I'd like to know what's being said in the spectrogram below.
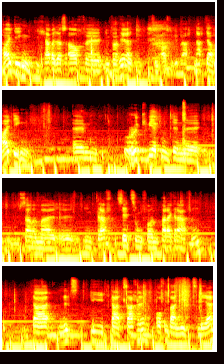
heutigen, ich habe das auch äh, im Verhör zum Ausdruck gebracht, nach der heutigen ähm, rückwirkenden, äh, sagen wir mal, äh, Inkraftsetzung von Paragraphen, da nützt die Tatsache offenbar nichts mehr,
